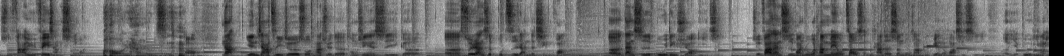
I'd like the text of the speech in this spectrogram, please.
是发育非常迟缓。哦，原来如此。好。那言下之意就是说，他觉得同性恋是一个，呃，虽然是不自然的情况，呃，但是不一定需要医治。就发展迟缓，如果他没有造成他的生活上不便的话，其实呃也不一定要医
